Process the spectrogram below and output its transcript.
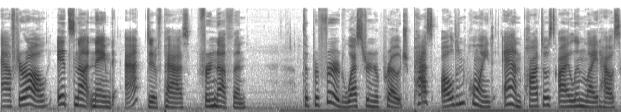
After all, it's not named Active Pass for nothing. The preferred western approach past Alden Point and Patos Island Lighthouse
